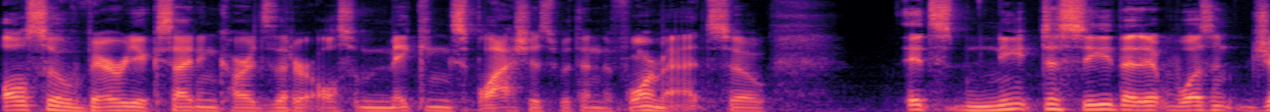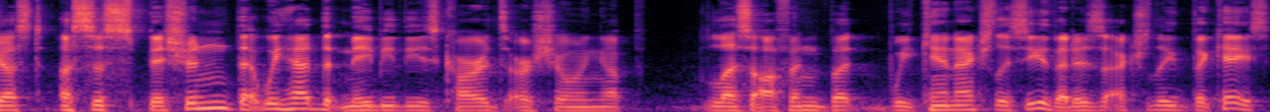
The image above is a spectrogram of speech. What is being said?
also very exciting cards that are also making splashes within the format. So it's neat to see that it wasn't just a suspicion that we had that maybe these cards are showing up less often, but we can actually see that is actually the case.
